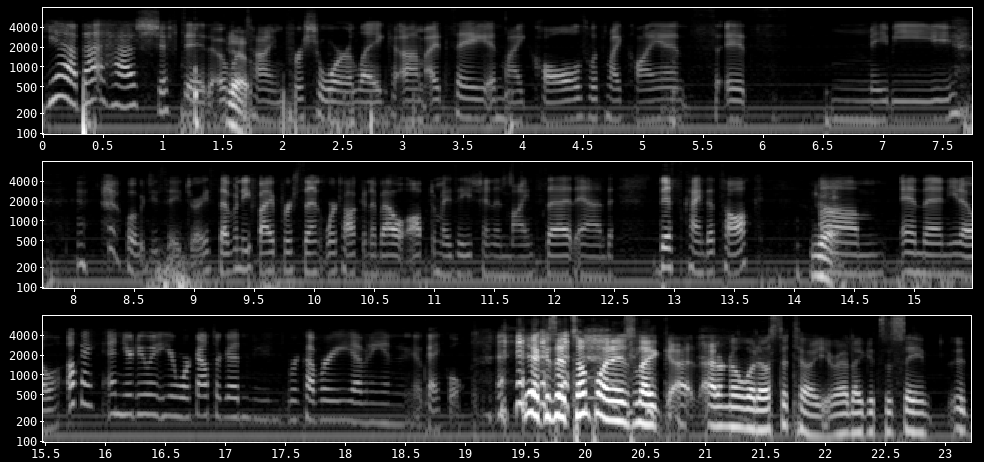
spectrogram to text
Yeah, that has shifted over Yeah. time for sure. Like, um, I'd say in my calls with my clients, it's maybe, what would you say, Dre? 75% we're talking about optimization and mindset and this kind of talk. yeah Um, and then, you know, okay, and you're doing, your workouts are good, recovery, you have any, okay, cool. yeah because at some point it's like I, I don't know what else to tell you right like it's the same it's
